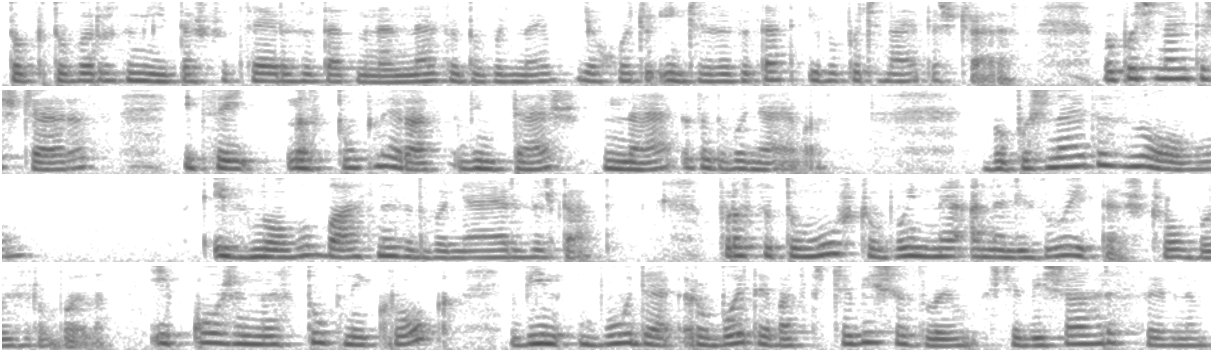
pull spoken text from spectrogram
тобто ви розумієте, що цей результат мене не задовольнив, я хочу інший результат, і ви починаєте ще раз. Ви починаєте ще раз, і цей наступний раз він теж не задовольняє вас. Ви починаєте знову, і знову вас не задовольняє результат. Просто тому, що ви не аналізуєте, що ви зробили. І кожен наступний крок він буде робити вас ще більше злим, ще більше агресивним.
